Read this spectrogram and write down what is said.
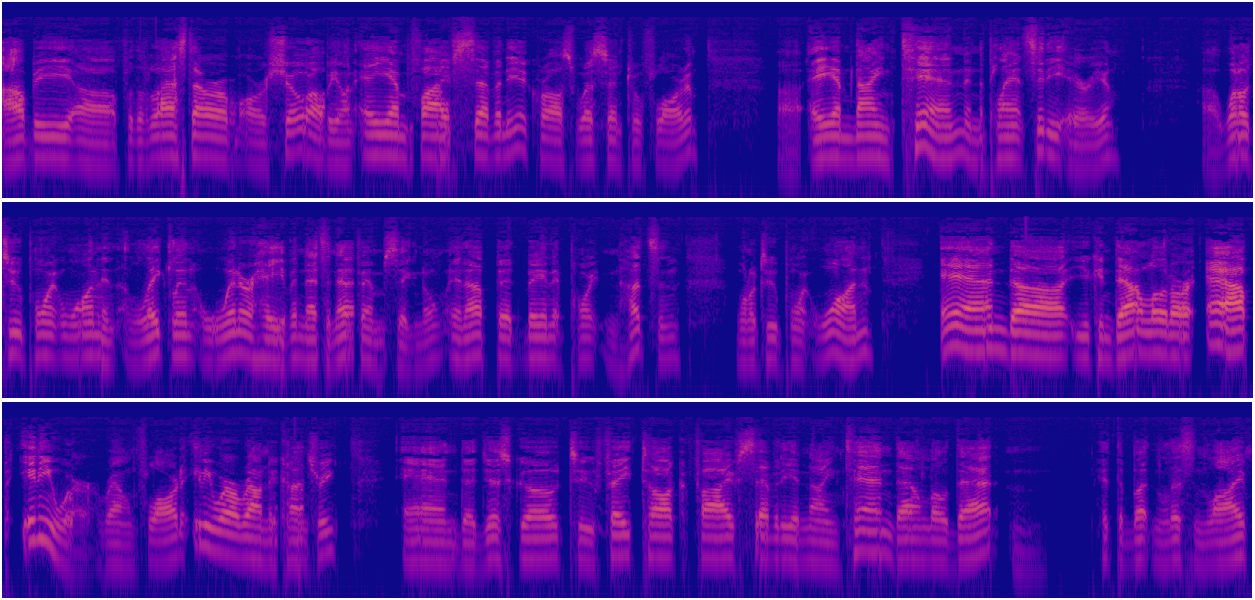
I'll be uh, for the last hour of our show. I'll be on AM 570 across West Central Florida, uh, AM 910 in the Plant City area, uh, 102.1 in Lakeland, Winter Haven. That's an FM signal, and up at Bayonet Point in Hudson, 102.1. And uh, you can download our app anywhere around Florida, anywhere around the country and uh, just go to Faith Talk 570 and 910, download that, and hit the button listen live,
